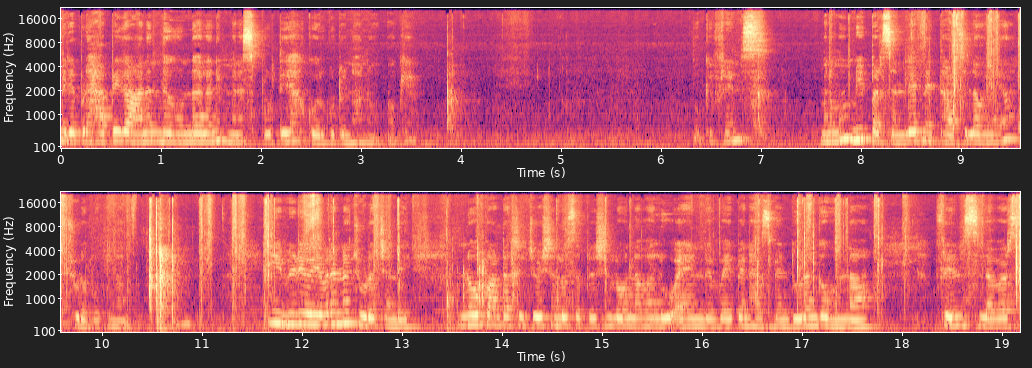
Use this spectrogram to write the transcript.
మీరు ఎప్పుడు హ్యాపీగా ఆనందంగా ఉండాలని మనస్ఫూర్తిగా కోరుకుంటున్నాను. ఓకే? Okay friends. మనము మీ పర్సన్ లేట్ నైట్ థాట్స్ ఎలా ఉన్నాయో చూడబోతున్నాం. ఈ వీడియో ఎవరైనా చూడొచ్చండి. నో కాంటాక్ట్ సిచ్యువేషన్లో సెపరేషన్లో ఉన్న వాళ్ళు అండ్ వైఫ్ అండ్ హస్బెండ్ దూరంగా ఉన్న ఫ్రెండ్స్ లవర్స్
